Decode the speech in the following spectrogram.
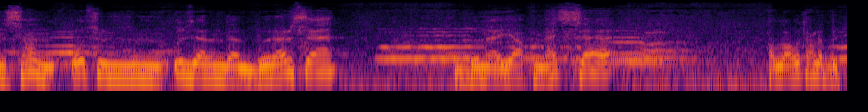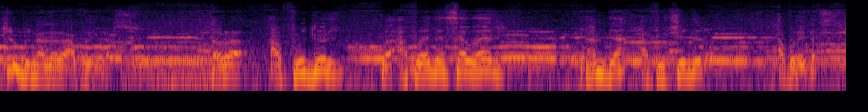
insan o sözün üzerinden durarsa buna yapmazsa Allah-u Teala bütün günahları affeder. Sonra affudur ve affı da sever hem de affuçudur affeder.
